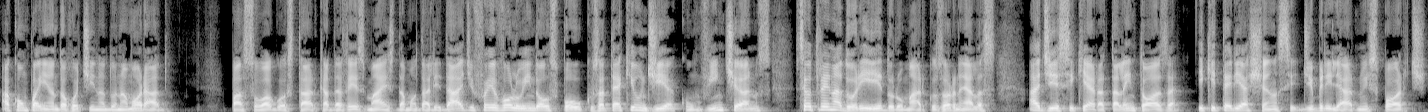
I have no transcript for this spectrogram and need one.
acompanhando a rotina do namorado. Passou a gostar cada vez mais da modalidade e foi evoluindo aos poucos até que um dia, com 20 anos, seu treinador e ídolo, Marcos Ornelas, a disse que era talentosa e que teria chance de brilhar no esporte.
